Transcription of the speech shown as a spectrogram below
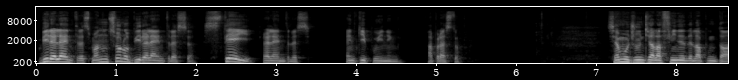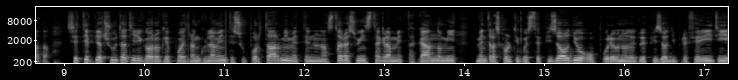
be relentless, ma non solo be relentless, stay relentless and keep winning. A presto. Siamo giunti alla fine della puntata. Se ti è piaciuta ti ricordo che puoi tranquillamente supportarmi mettendo una storia su Instagram e taggandomi mentre ascolti questo episodio oppure uno dei tuoi episodi preferiti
